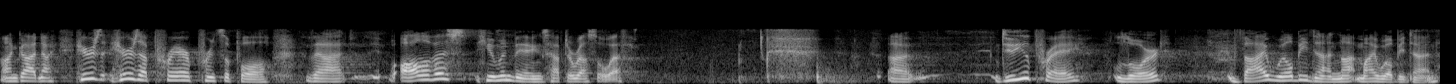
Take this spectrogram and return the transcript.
on God. Now, here's, here's a prayer principle that all of us human beings have to wrestle with. Uh, do you pray, Lord, thy will be done, not my will be done?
